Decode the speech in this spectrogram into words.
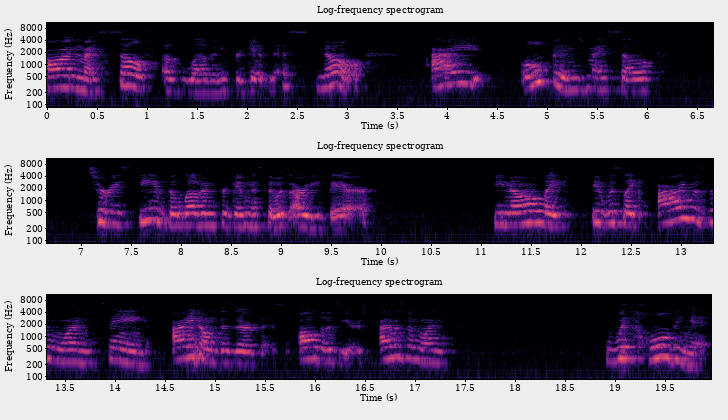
on myself of love and forgiveness. No, I opened myself to receive the love and forgiveness that was already there. You know, like, it was like I was the one saying, I don't deserve this all those years. I was the one withholding it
